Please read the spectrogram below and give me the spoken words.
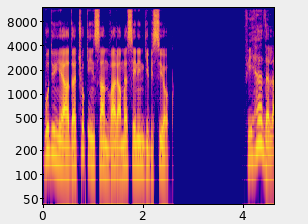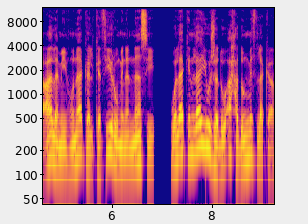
Bu dünyada çok insan var ama senin gibisi yok. في هذا العالم هناك الكثير من الناس، ولكن لا يوجد أحد مثلك.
